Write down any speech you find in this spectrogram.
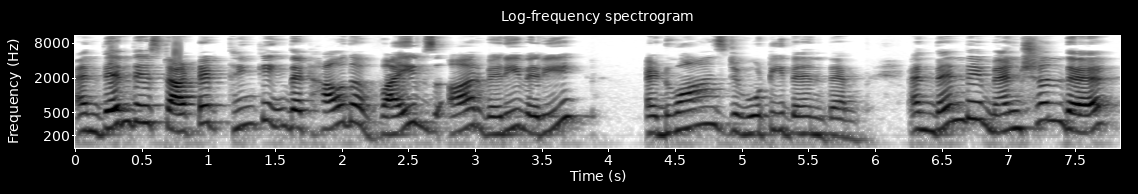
and then they started thinking that how the wives are very very advanced devotee than them. And then they mention there,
